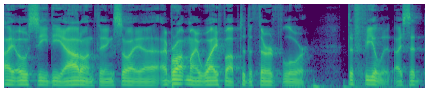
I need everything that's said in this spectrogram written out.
I OCD out on things, so I uh, I brought my wife up to the third floor to feel it. I said,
